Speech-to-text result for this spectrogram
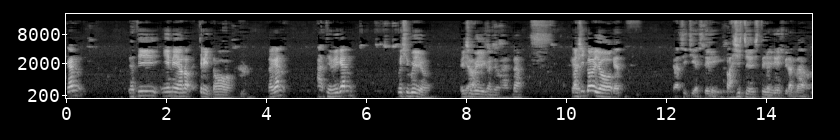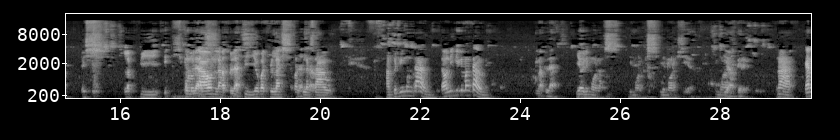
kan jadi ini ono cerita. Lah kan ADW kan wis ya. Wis Ya. suwe kan ya. Nah, masih koyo Ket kelas GSD. kelas JSD. Jadi 9 tahun. Wis lebih 10 13, tahun lah 14. lebih ya 14 14 tahun. tahun hampir 5 tahun tahun ini 5 tahun 15. ya 15 15 15 Iya. 15 Iya, hampir. nah kan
